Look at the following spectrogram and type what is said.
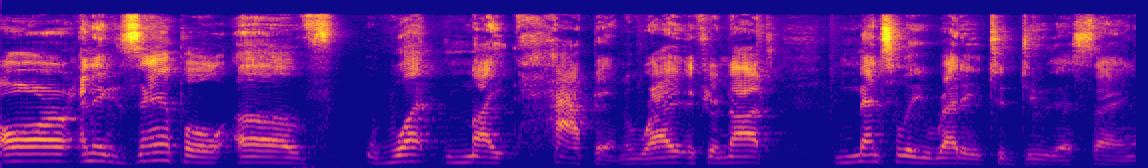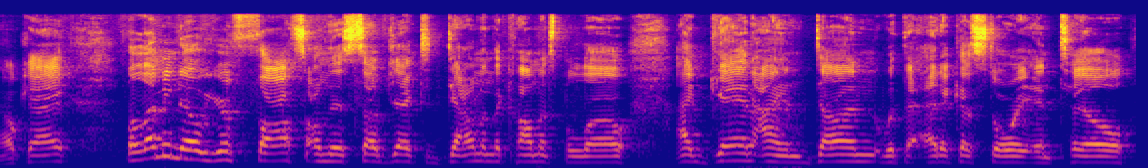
are an example of what might happen, right? If you're not mentally ready to do this thing, okay? But let me know your thoughts on this subject down in the comments below. Again, I am done with the Etika story until,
